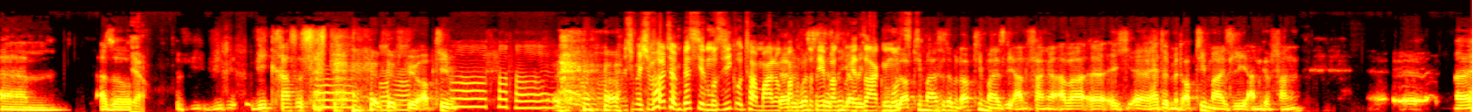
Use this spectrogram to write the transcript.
Ähm, also ja. Wie, wie, wie krass ist das für Optim? ich, ich wollte ein bisschen Musikuntermalung ja, machen zu dem, was nicht, du jetzt sagen musst. Optimize oder mit Optimizely anfange, aber äh, ich äh, hätte mit Optimizely angefangen. Äh,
